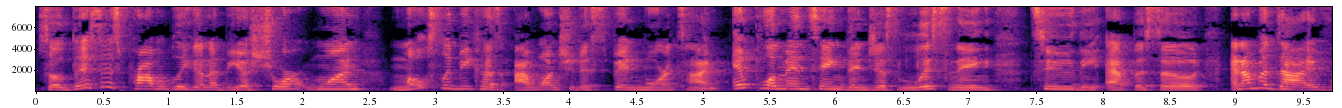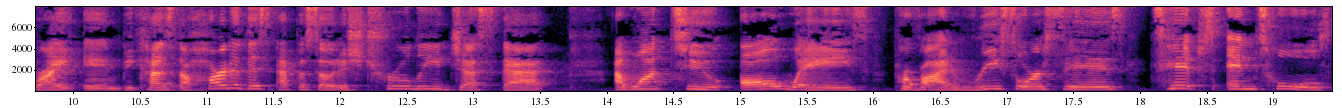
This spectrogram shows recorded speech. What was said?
So, this is probably going to be a short one, mostly because I want you to spend more time implementing than just listening to the episode. And I'm going to dive right in because the heart of this episode is truly just that I want to always provide resources, tips, and tools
